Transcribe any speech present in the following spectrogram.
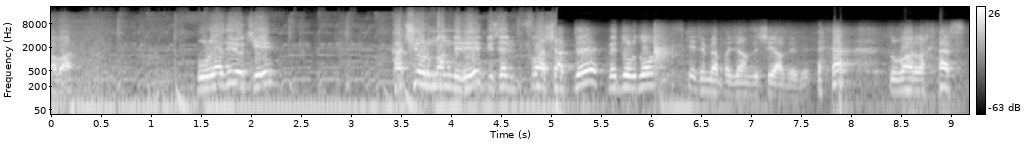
Baba. Burada diyor ki Kaçıyorum lan dedi. Güzel bir flash attı ve durdu. Sikeceğim yapacağınız işi ya dedi. Duvar bakarsın.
